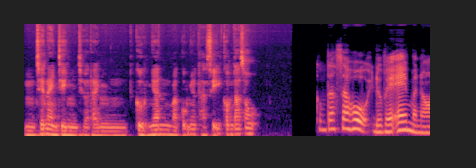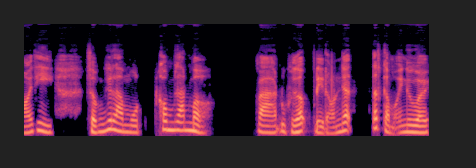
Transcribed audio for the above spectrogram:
ừ, trên hành trình trở thành cử nhân và cũng như thạc sĩ công tác xã hội. Công tác xã hội đối với em mà nói thì giống như là một không gian mở và đủ rộng để đón nhận tất cả mọi người,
